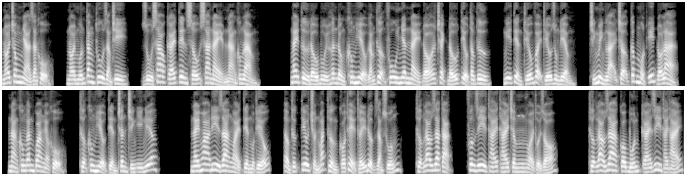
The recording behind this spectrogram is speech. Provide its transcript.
nói trong nhà gian khổ, nói muốn tăng thu giảm chi, dù sao cái tên xấu xa này nàng không làm. Ngay từ đầu bùi hân đồng không hiểu lắm thượng phu nhân này đó trạch đấu tiểu tâm tư, nghĩ tiền thiếu vậy thiếu dùng điểm, chính mình lại trợ cấp một ít đó là, nàng không ăn qua nghèo khổ, thượng không hiểu tiền chân chính ý nghĩa. Này hoa đi ra ngoài tiền một thiếu, ẩm thực tiêu chuẩn mắt thường có thể thấy được giảm xuống, thượng lao ra tạc, phương di thái thái châm ngòi thổi gió. Thượng lao ra có bốn cái di thái thái,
